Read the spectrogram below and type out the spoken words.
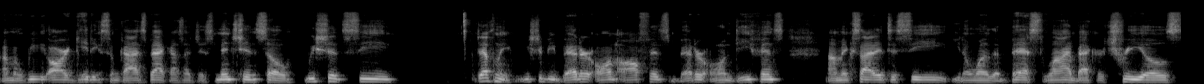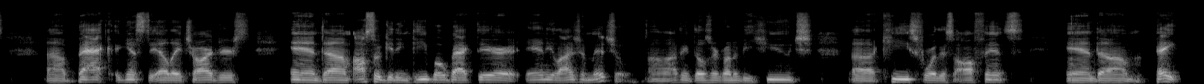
I mean, we are getting some guys back, as I just mentioned. So we should see definitely we should be better on offense, better on defense. I'm excited to see, you know, one of the best linebacker trios uh, back against the LA Chargers. And um, also getting Deebo back there and Elijah Mitchell. Uh, I think those are going to be huge uh, keys for this offense. And um, hey,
